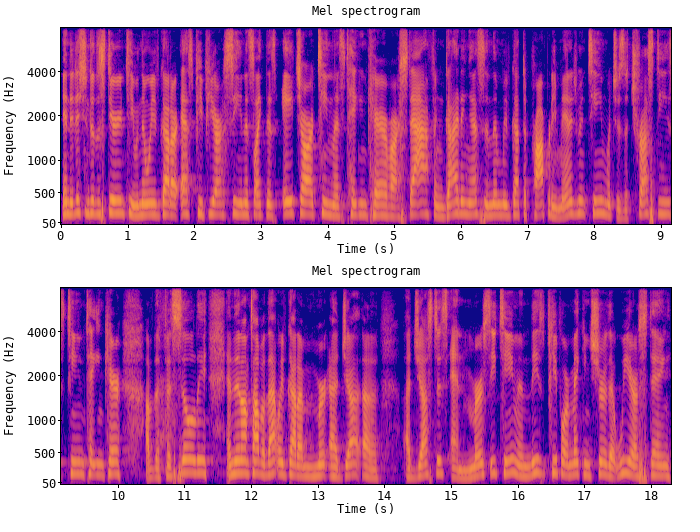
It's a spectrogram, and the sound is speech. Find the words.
in addition to the steering team. And then we've got our SPPRC, and it's like this HR team that's taking care of our staff and guiding us. And then we've got the property management team, which is a trustees team taking care of the facility. And then on top of that, we've got a, a, a a justice and mercy team, and these people are making sure that we are staying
